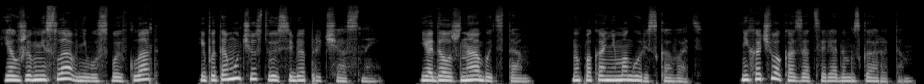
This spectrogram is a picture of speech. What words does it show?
Я уже внесла в него свой вклад и потому чувствую себя причастной. Я должна быть там, но пока не могу рисковать. Не хочу оказаться рядом с Гарретом.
